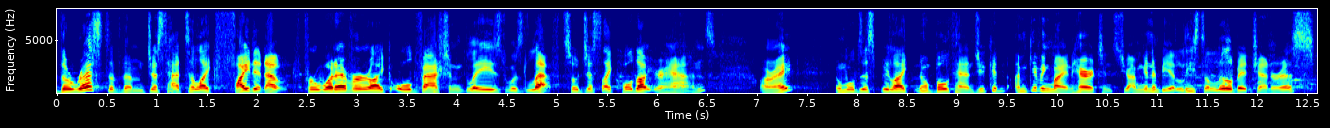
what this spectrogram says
the rest of them just had to, like, fight it out for whatever, like, old fashioned glazed was left. So, just like, hold out your hands, all right? And we'll just be like, no, both hands. You can, I'm giving my inheritance to you. I'm going to be at least a little bit generous.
